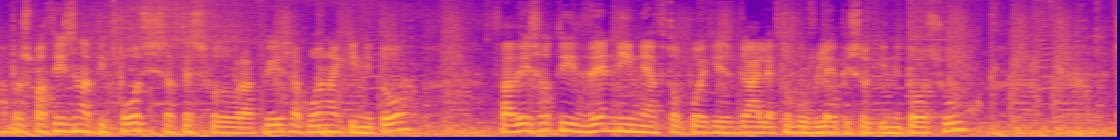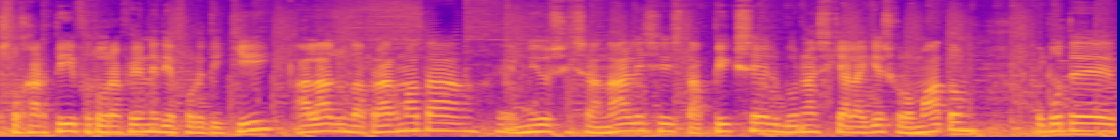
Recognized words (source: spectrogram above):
αν προσπαθείς να τυπώσεις αυτές τις φωτογραφίες από ένα κινητό, θα δεις ότι δεν είναι αυτό που έχεις βγάλει, αυτό που βλέπεις στο κινητό σου. Στο χαρτί η φωτογραφία είναι διαφορετική, αλλάζουν τα πράγματα, ε, μείωση της ανάλυσης, τα πίξελ, μπορεί να έχει και αλλαγές χρωμάτων, οπότε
